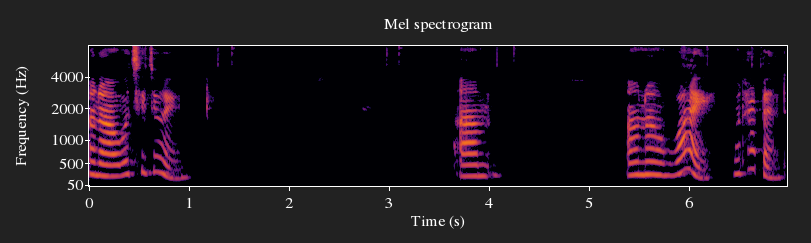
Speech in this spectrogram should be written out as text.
Oh no, what's he doing? Um, oh no, why? What happened?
